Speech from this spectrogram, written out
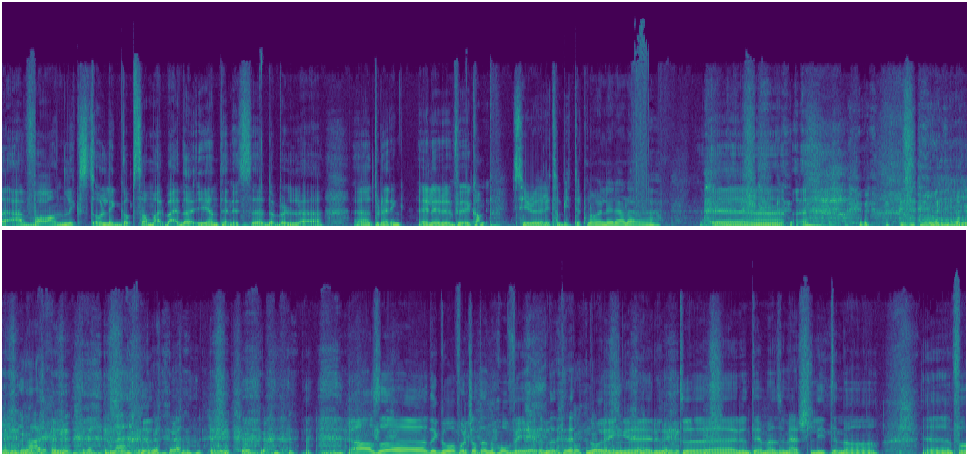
det er vanligst å legge opp samarbeidet i en tennis-double-turnering. Eller eh, kamp. Sier du det litt sånn bittert nå, eller er det Eh, nei. nei. ja, altså Det går fortsatt en hoverende 13-åring eh, rundt, eh, rundt hjemme som jeg sliter med å uh, få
